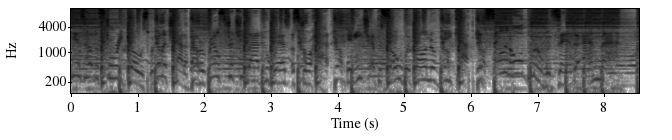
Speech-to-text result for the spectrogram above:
Here's how the story goes. We're gonna chat about a real stretchy lad who wears a straw hat. In each episode, we're gonna recap. It's sailing all blue with Xander and Matt.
